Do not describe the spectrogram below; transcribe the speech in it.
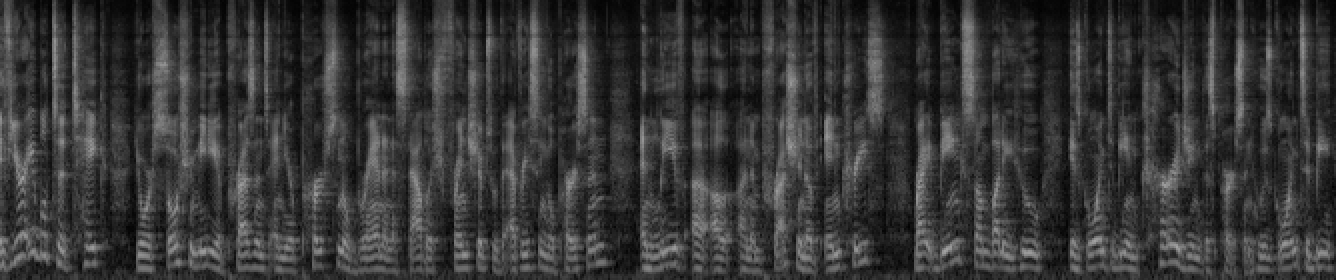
If you're able to take your social media presence and your personal brand and establish friendships with every single person and leave a, a, an impression of increase, right? Being somebody who is going to be encouraging this person, who's going to be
